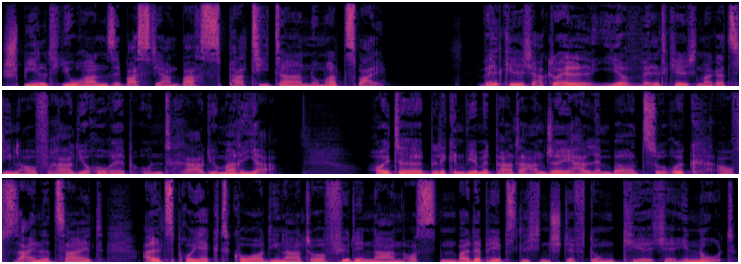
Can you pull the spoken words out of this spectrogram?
spielt Johann Sebastian Bachs Partita Nummer 2. Weltkirche aktuell, Ihr Weltkirchenmagazin auf Radio Horeb und Radio Maria. Heute blicken wir mit Pater Andrzej Halemba zurück auf seine Zeit als Projektkoordinator für den Nahen Osten bei der päpstlichen Stiftung Kirche in Not.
